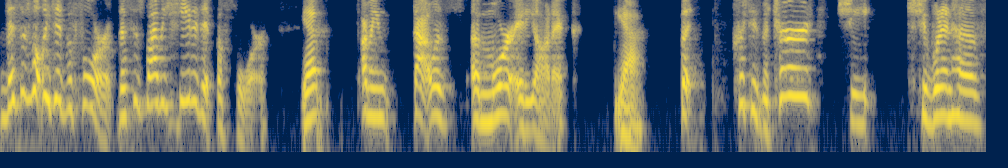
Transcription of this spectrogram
this is what we did before. This is why we hated it before. Yep. I mean, that was a more idiotic. Yeah. But Chrissy's matured. She she wouldn't have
